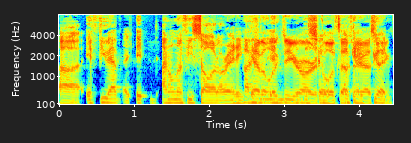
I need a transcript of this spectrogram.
uh, if you have, it, I don't know if you saw it already. I haven't in- looked at your article show. if that's what Okay, you're asking.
